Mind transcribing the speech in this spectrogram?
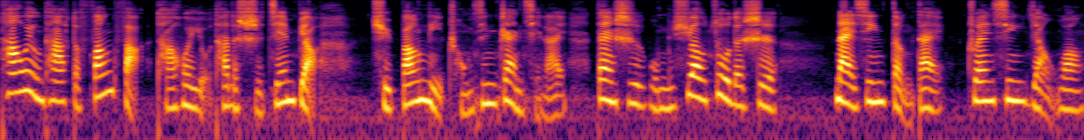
他会用他的方法，他会有他的时间表去帮你重新站起来。但是我们需要做的是耐心等待。专心仰望。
